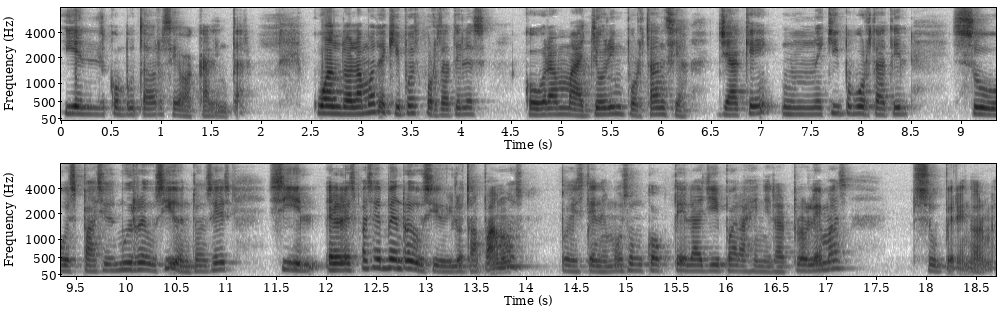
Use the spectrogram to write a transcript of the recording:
y el computador se va a calentar. Cuando hablamos de equipos portátiles, cobra mayor importancia, ya que un equipo portátil su espacio es muy reducido. Entonces, si el espacio es bien reducido y lo tapamos, pues tenemos un cóctel allí para generar problemas súper enorme.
